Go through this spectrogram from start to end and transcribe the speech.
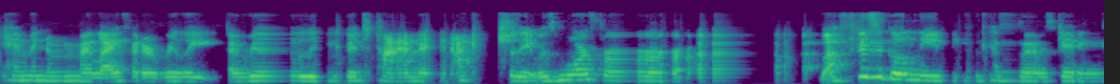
came into my life at a really, a really good time. And actually, it was more for a, physical need because I was getting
